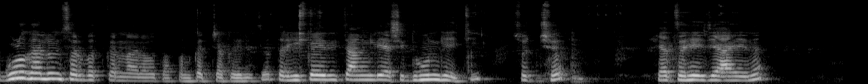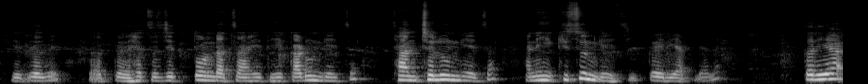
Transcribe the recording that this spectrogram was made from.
गुळ घालून सरबत करणार आहोत आपण कच्च्या कैरीचं. तर ही कैरी चांगली अशी धुवून घ्यायची स्वच्छ. ह्याचं हे जे आहे ना हे ह्याचं जे तोंडाचं आहे ते हे काढून घ्यायचं छान छलून घ्यायचं आणि हे खिसून घ्यायची कैरी आपल्याला. तर ह्या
